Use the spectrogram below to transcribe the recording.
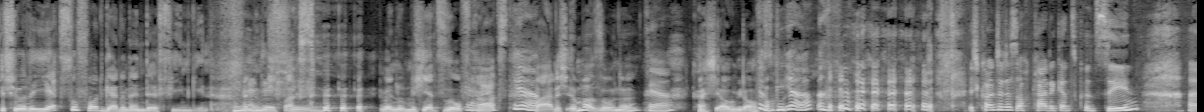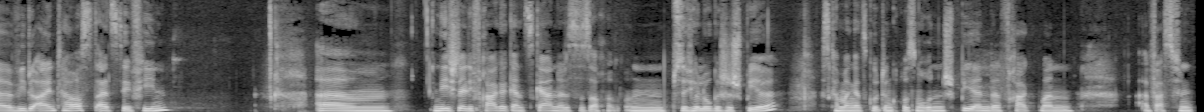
Ich würde jetzt sofort gerne in einen Delfin gehen. In einen Delfin. wenn du mich jetzt so ja. fragst, ja. war nicht immer so, ne? Ja. Kann ich die Augen wieder aufmachen? Ja. ich konnte das auch gerade ganz kurz sehen, äh, wie du eintauchst als Delfin. Ähm, nee, ich stelle die Frage ganz gerne. Das ist auch ein psychologisches Spiel. Das kann man ganz gut in großen Runden spielen. Da fragt man, was für ein,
